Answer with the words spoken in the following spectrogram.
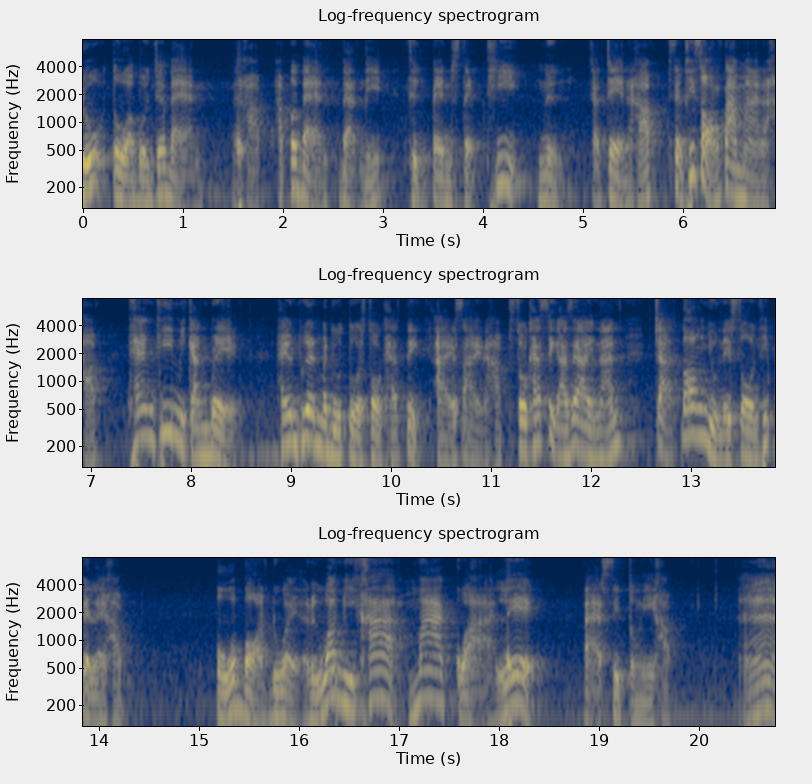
ลุตัว Bollinger Band นะครับ upper band แบบนี้ถึงเป็นสเต็ปที่ 1 ชัดเจนนะครับสเต็ปที่ 2 ตามมานะครับ แท่งที่มีการเบรกให้เพื่อนๆมาดูตัว stochastic RSI นะครับ stochastic RSI นั้นจะต้องอยู่ในโซนที่เป็นอะไรครับโอเวอร์บอทด้วย หรือว่ามีค่ามากกว่าเลข 80 ตรงนี้ครับอ่า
